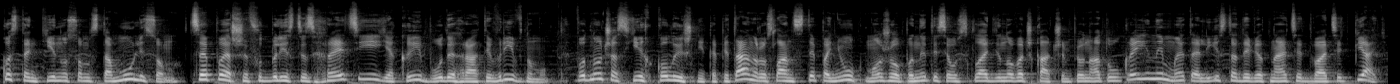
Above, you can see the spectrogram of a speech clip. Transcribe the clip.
Костантінусом Стамулісом. Це перший футболіст із Греції, який буде грати в рівному. Водночас їх колишній капітан Руслан Степанюк може опинитися у складі новачка чемпіонату України Металіста 1925.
